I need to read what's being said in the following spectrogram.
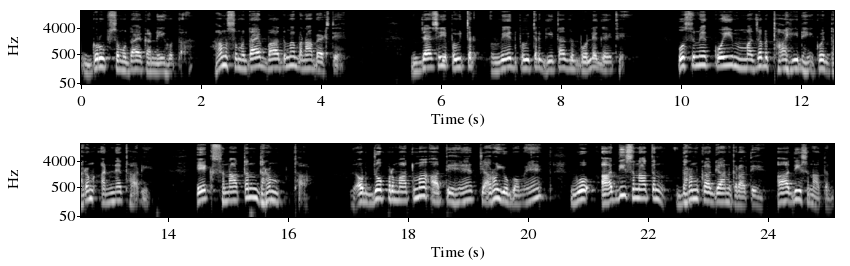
ग्रुप समुदाय का नहीं होता। हम समुदाय बाद में बना बैठते हैं। जैसे ये पवित्र, वेद पवित्र गीता जो बोले गए थे, उसमें कोई मज़हब था ही नहीं, कोई धर्म अन्य था नहीं। एक सनातन धर्म था। और जो परमात्मा आते हैं चारों युगों में, वो आदि सनातन धर्म का ज्ञान कराते हैं, आदि सनातन।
